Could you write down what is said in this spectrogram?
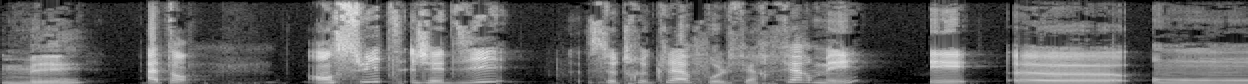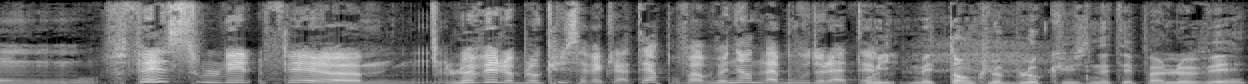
Mais Attends. Ensuite, j'ai dit, ce truc-là, faut le faire fermer. Et euh, on fait soulever, fait euh, lever le blocus avec la terre pour faire venir de la bouffe de la terre. oui, mais tant que le blocus n'était pas levé,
